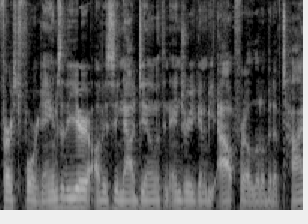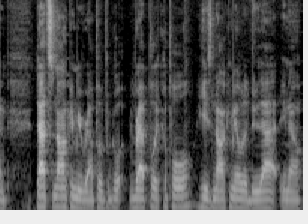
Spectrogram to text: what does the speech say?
first four games of the year. Obviously, now dealing with an injury, going to be out for a little bit of time that's not going to be replicable. Replicable. He's not going to be able to do that. You know,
